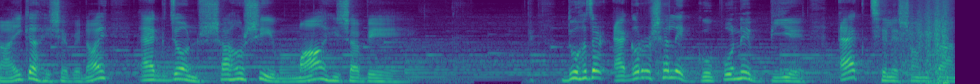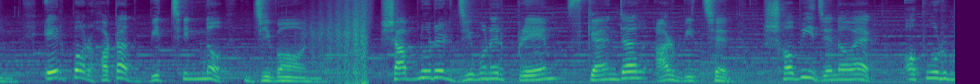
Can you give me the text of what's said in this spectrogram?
নায়িকা হিসেবে নয়, একজন সাহসী মা হিসাবে। দু হাজার এগারো সালে গোপনে বিয়ে এক ছেলে সন্তান। এরপর হঠাৎ বিচ্ছিন্ন জীবন। শাবনুরের জীবনের প্রেম, স্ক্যান্ডাল আর বিচ্ছেদ সবই যেন এক অপূর্ব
